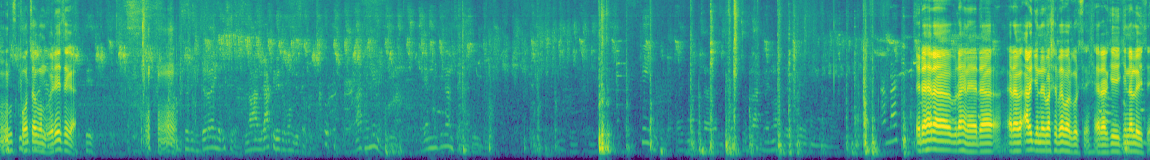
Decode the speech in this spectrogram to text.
উম, পচা গন্ধ বেরিয়েছে গা হুম। না আমি রাখি দিতে ফোন দিতে রাখিনি এমনি কিনে আনছে এটা হেরা রাখে না এটা এরা আরেকজনের বাসায় ব্যবহার করছে। এরা আর কি কিনা লইছে।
